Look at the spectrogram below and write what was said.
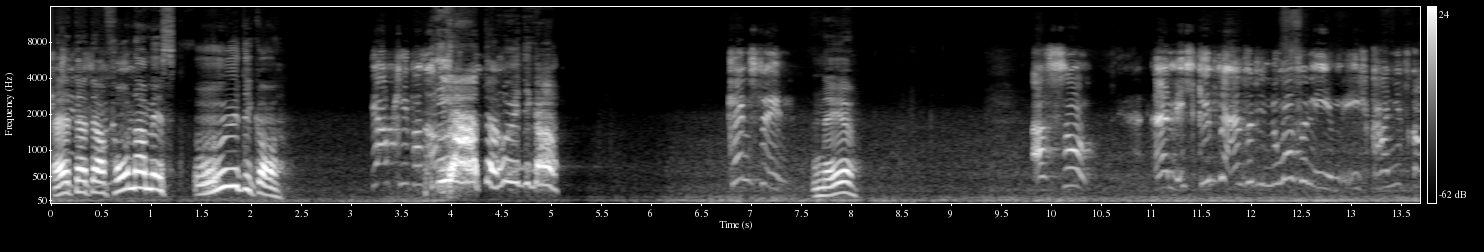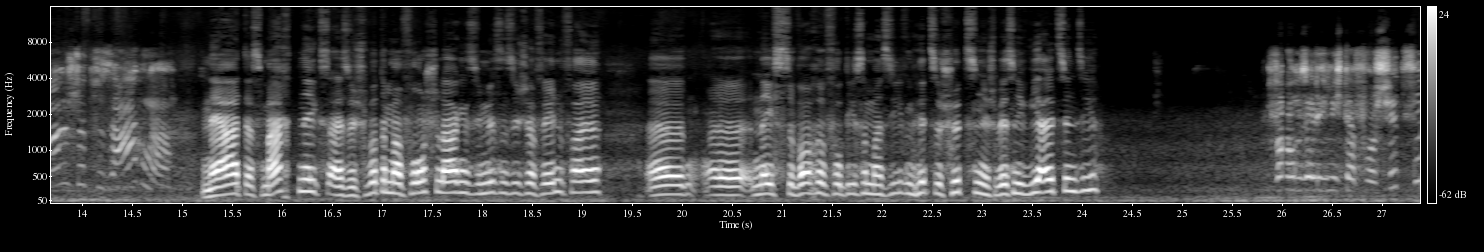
Äh, der, der Vorname ist Rüdiger. Ja, okay, pass auf. Ja, der Rüdiger! Kennst du ihn? Nee, Ach so. Ähm, ich gebe dir einfach die Nummer von ihm. Ich kann jetzt gar nicht dazu sagen. naja, das macht nichts. Also ich würde mal vorschlagen, Sie müssen sich auf jeden Fall äh, äh, nächste Woche vor dieser massiven Hitze schützen. Ich weiß nicht, wie alt sind Sie? Warum soll ich mich davor schützen?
